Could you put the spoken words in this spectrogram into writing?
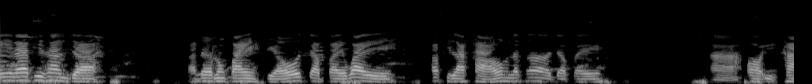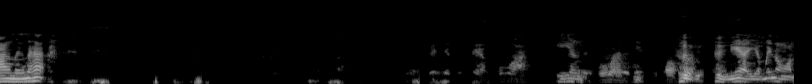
นี้นะที่ท่านจะอ่าเดินลงไป เดี๋ยวจะไปไหว้พระศิลาขาวแล้วก็จะไปอ่าออกอีกทางหนึ่งนะฮะเที่ยงเมื่อวานที่ออกถึงถึงเนี่ยยังไม่นอน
